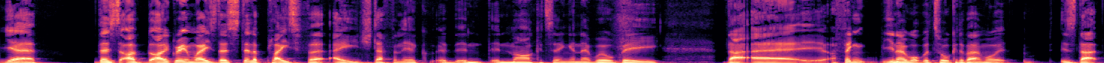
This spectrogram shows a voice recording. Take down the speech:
yeah there's I, I agree in ways there's still a place for age definitely in in marketing and there will be that uh, I think you know what we're talking about and what it, is that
